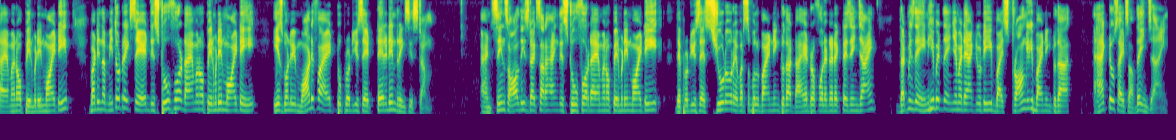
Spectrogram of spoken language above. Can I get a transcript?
diaminopyrimidine moiety. But in the methotrexate, this 2,4 diaminopyrimidine moiety is going to be modified to produce a pteridine ring system. And since all these drugs are having this 2,4 diaminopyrimidine moiety, they produce a pseudo reversible binding to the dihydrofolate reductase enzyme that means they inhibit the enzymatic activity by strongly binding to the active sites of the enzyme.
